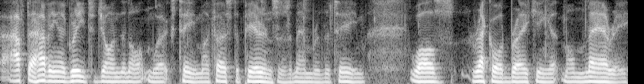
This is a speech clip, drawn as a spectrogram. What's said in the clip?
after having agreed to join the Norton Works team, my first appearance as a member of the team was record breaking at Montlhéry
